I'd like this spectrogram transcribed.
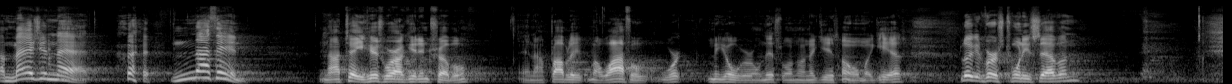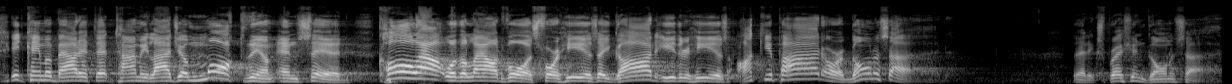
Imagine that. Nothing. And I'll tell you, here's where I get in trouble and I probably, my wife will work me over on this one when I get home, I guess. Look at verse 27. It came about at that time Elijah mocked them and said, Call out with a loud voice, for he is a God, either he is occupied or gone aside. That expression, gone aside.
